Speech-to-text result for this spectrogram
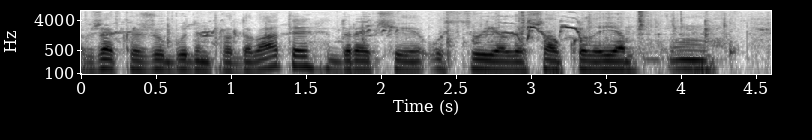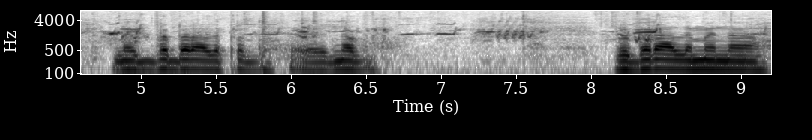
Вже кажу, будемо продавати. До речі, ось цю я лишав, коли я, ми вибирали е, на, вибирали ми на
